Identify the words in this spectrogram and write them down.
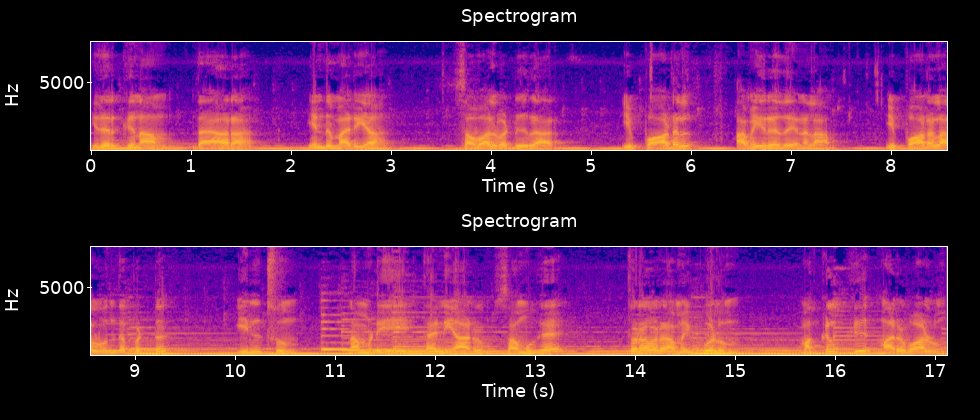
இதற்கு நாம் தயாரா என்று மரியா சவால் வடுகிறார். இப்பாடல் அமைகிறது எனலாம். இப்பாடலால் உந்தப்பட்டு இன்றும் நம்முடைய தனியாரும் சமூக துறவர அமைப்புகளும் மக்களுக்கு மறுவாழ்வும்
